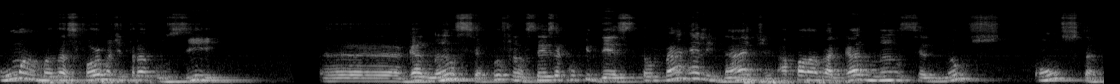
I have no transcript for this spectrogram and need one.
uma, uma das formas de traduzir uh, ganância para o francês é cupidez. Então, na realidade, a palavra ganância não consta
